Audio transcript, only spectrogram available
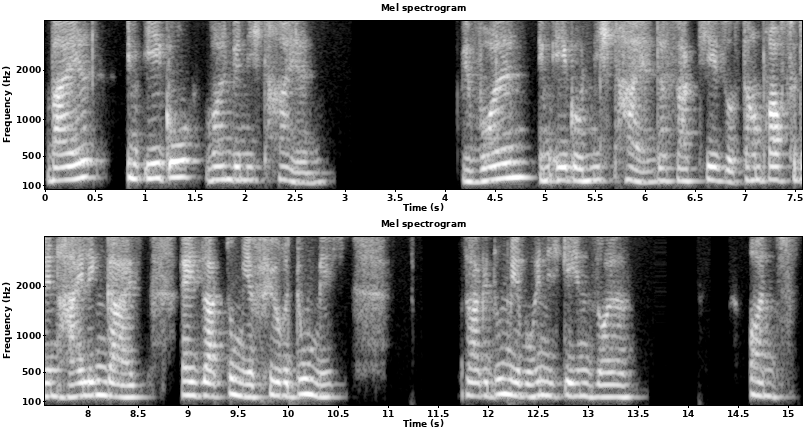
Weil im Ego wollen wir nicht heilen. Wir wollen im Ego nicht heilen. Das sagt Jesus. Darum brauchst du den Heiligen Geist. Hey, sag du mir, führe du mich. Sage du mir, wohin ich gehen soll. Und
